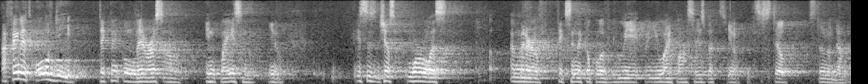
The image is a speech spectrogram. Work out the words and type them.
I think that all of the technical layers are in place, and you know, this is just more or less a matter of fixing a couple of UI, UI classes, but you know, it's still still not done.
